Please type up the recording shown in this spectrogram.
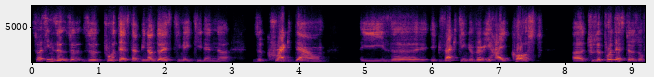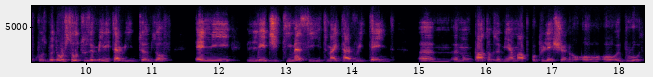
So I think the, the, the protests have been underestimated and uh, the crackdown is uh, exacting a very high cost uh, to the protesters, of course, but also to the military in terms of any legitimacy it might have retained um, among part of the Myanmar population or, or, or, abroad.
